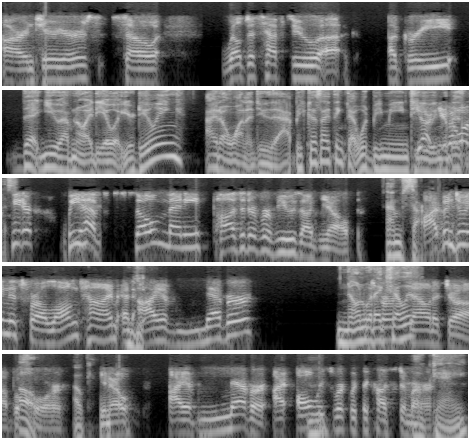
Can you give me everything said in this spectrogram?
our interiors. So we'll just have to uh, agree. That you have no idea what you're doing. I don't want to do that because I think that would be mean to Yeah, you you know business. what, Peter? We have so many positive reviews on Yelp. I'm sorry. I've been doing this for a long time, and I have never Known what eggshell is? down a job Oh, before. okay. You know, I have never. I always work with the customer. Okay.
